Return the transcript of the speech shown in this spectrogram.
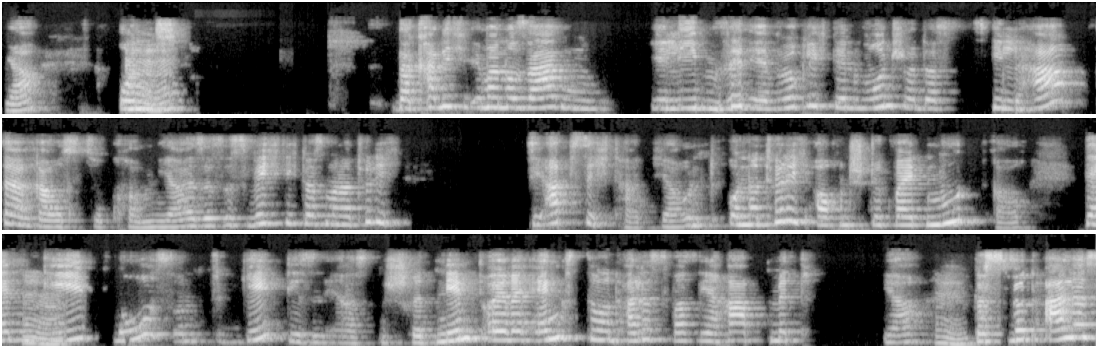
ja. Und Mhm. da kann ich immer nur sagen, ihr Lieben, wenn ihr wirklich den Wunsch und das Ziel habt, da rauszukommen, ja, also es ist wichtig, dass man natürlich die Absicht hat, ja, und, und natürlich auch ein Stück weit Mut braucht. Denn Mhm. geht los und geht diesen ersten Schritt. Nehmt eure Ängste und alles, was ihr habt, mit. Ja, Mhm. das wird alles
